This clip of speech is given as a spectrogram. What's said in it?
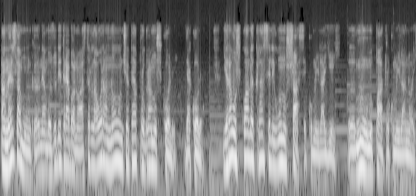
am mers la muncă, ne-am văzut de treaba noastră, la ora 9 începea programul școlii de acolo. Era o școală clasele 1-6, cum e la ei, uh, nu 1-4 cum e la noi,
